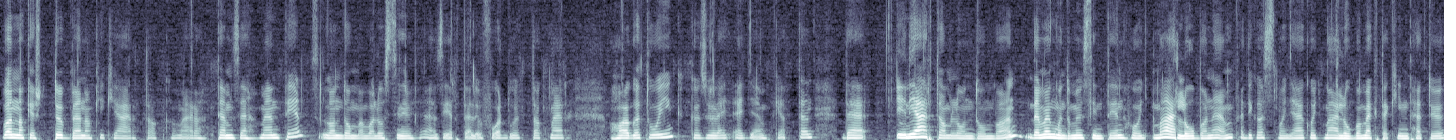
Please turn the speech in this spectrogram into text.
vannak-e többen, akik jártak már a Temze mentén. Londonban valószínű ezért előfordultak már a hallgatóink, közül egy, egyen-ketten, de én jártam Londonban, de megmondom őszintén, hogy Márlóban nem, pedig azt mondják, hogy Márlóban megtekinthető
